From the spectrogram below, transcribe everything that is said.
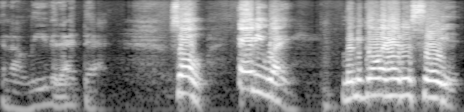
And I'll leave it at that. So, anyway, let me go ahead and say it.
